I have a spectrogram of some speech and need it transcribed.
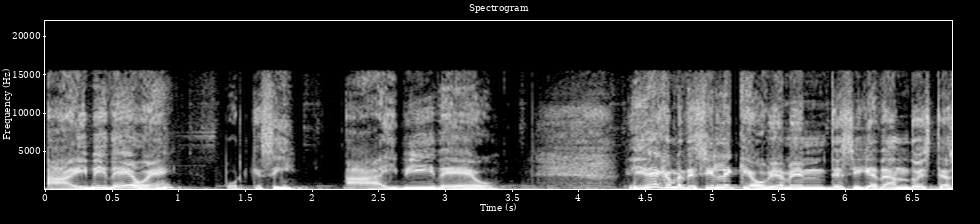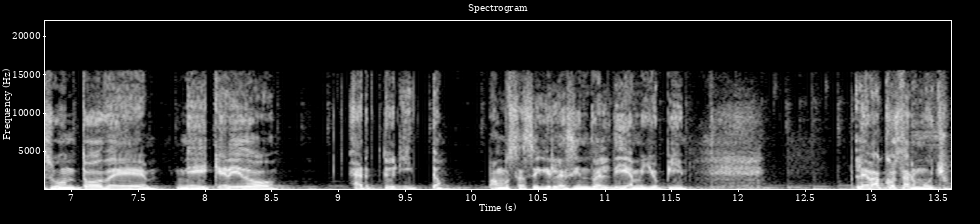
Hay video, ¿eh? Porque sí, hay video. Y déjame decirle que obviamente sigue dando este asunto de mi querido Arturito. Vamos a seguirle haciendo el día, mi yupi. Le va a costar mucho,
